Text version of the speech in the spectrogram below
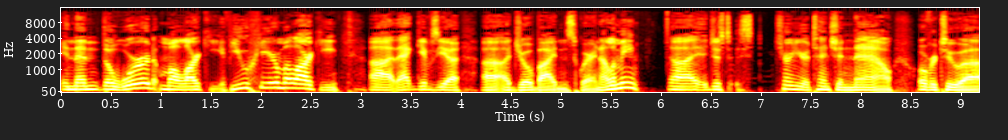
and then the word malarkey. If you hear malarkey, uh, that gives you a Joe Biden square. Now let me uh, just turn your attention now over to a,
